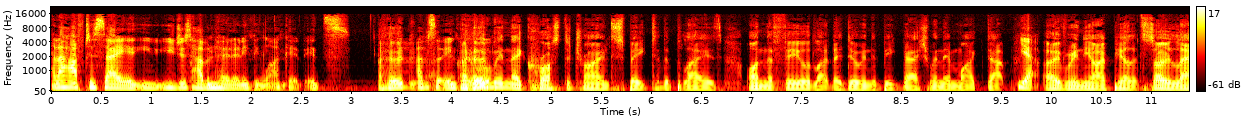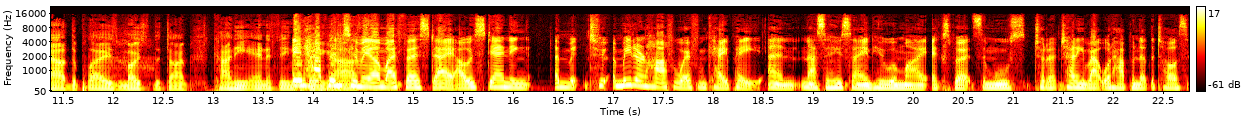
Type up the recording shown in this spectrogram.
And I have to say, you, you just haven't heard anything like it. It's I heard Absolutely incredible. I heard when they cross to try and speak to the players on the field, like they do in the Big Bash, when they're mic'd up. Yeah. Over in the IPL, it's so loud. The players most of the time can't hear anything. It happened to me on my first day. I was standing a, meter and a half away from KP and Nasser Hussain, who were my experts, and we were ch- chatting about what happened at the toss.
